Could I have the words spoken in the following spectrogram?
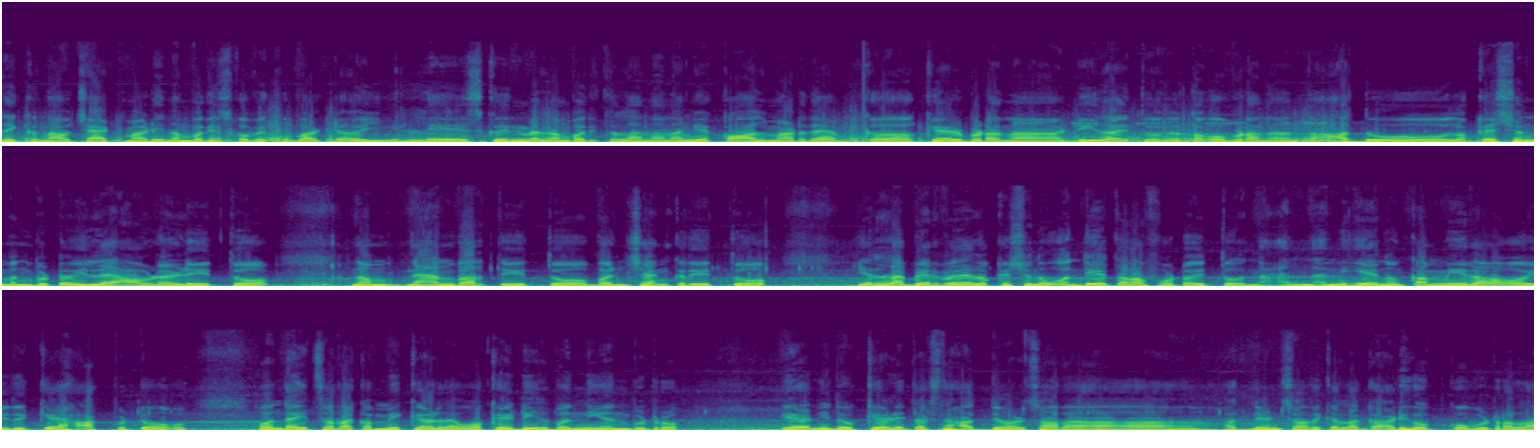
ಲೈಕ್ ನಾವು ಚಾಟ್ ಮಾಡಿ ನಂಬರ್ ಇಸ್ಕೋಬೇಕು ಬಟ್ ಇಲ್ಲಿ ಸ್ಕ್ರೀನ್ ಮೇಲೆ ನಂಬರ್ ಇತ್ತಲ್ಲ, ನಾನು ಹಂಗೆ ಕಾಲ್ ಮಾಡಿದೆ. ಕೇಳ್ಬಿಡೋಣ ಡೀಲ್ ಆಯಿತು ಅಂದರೆ ತೊಗೊಬಿಡೋಣ ಅಂತ. ಅದು ಲೊಕೇಶನ್ ಬಂದುಬಿಟ್ಟು ಇಲ್ಲೇ ಆವಡಹಳ್ಳಿ ಇತ್ತು ನಮ್ಮ ಜ್ಞಾನ ಭಾರತಿ ಇತ್ತು ಬನಶಂಕರಿ ಇತ್ತು. ಎಲ್ಲ ಬೇರೆ ಬೇರೆ ಲೊಕೇಶನ್ ಒಂದೇ ಥರ ಫೋಟೋ ಇತ್ತು. ನಾನು ನನಗೇನು ಕಮ್ಮಿ ಇರೋ ಇದಕ್ಕೆ ಹಾಕ್ಬಿಟ್ಟು ಒಂದು ಐದು ಸಾವಿರ ಕಮ್ಮಿ ಕೇಳಿದೆ ಓಕೆ ಡೀಲ್ ಬನ್ನಿ ಅಂದ್ಬಿಟ್ರು ಏನಿದು ಕೇಳಿದ ತಕ್ಷಣ ಹದಿನೇಳು ಸಾವಿರ, ಹದಿನೆಂಟು ಸಾವಿರಕ್ಕೆಲ್ಲ ಗಾಡಿ ಹೋಗ್ಕೊಬಿಟ್ರಲ್ಲ.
